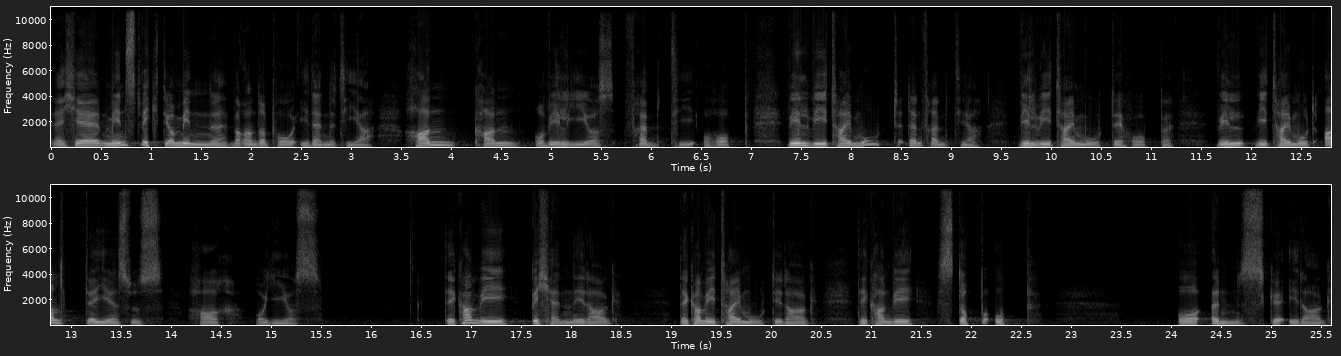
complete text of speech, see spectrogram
Det er ikke minst viktig å minne hverandre på i denne tida. Han kan og vil gi oss fremtid og håp. Vil vi ta imot den fremtida? Vil vi ta imot det håpet? Vil vi ta imot alt det Jesus har å gi oss? Det kan vi bekjenne i dag. Det kan vi ta imot i dag. Det kan vi stoppe opp og ønske i dag.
